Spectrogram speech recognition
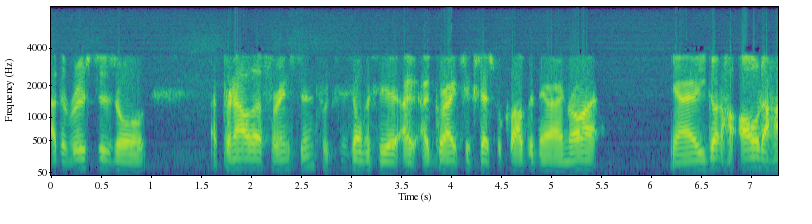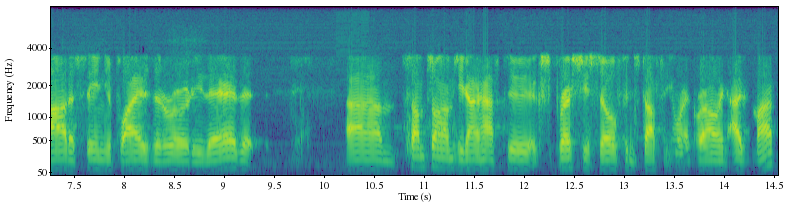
at the Roosters or at Cronulla, for instance, which is obviously a, a great, successful club in their own right. You know, you've got older, harder senior players that are already there that um, sometimes you don't have to express yourself in stuff that you want to grow in as much.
